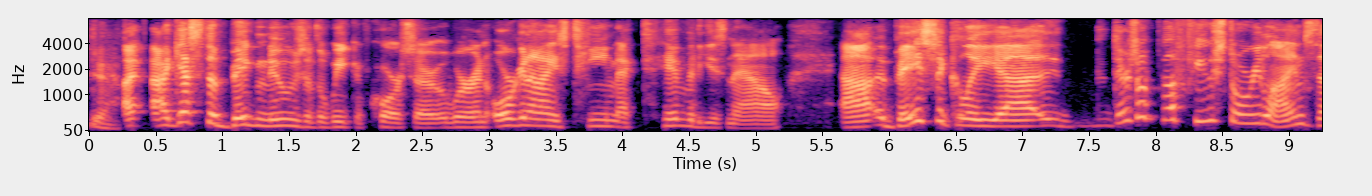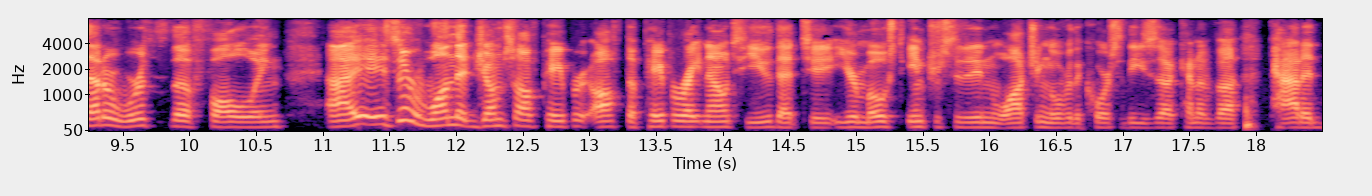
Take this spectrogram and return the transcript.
Yeah. I, I guess the big news of the week, of course, are we're in organized team activities now. Uh, basically, uh, there's a, a few storylines that are worth the following. Uh, is there one that jumps off paper off the paper right now to you that uh, you're most interested in watching over the course of these uh, kind of uh, padded?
